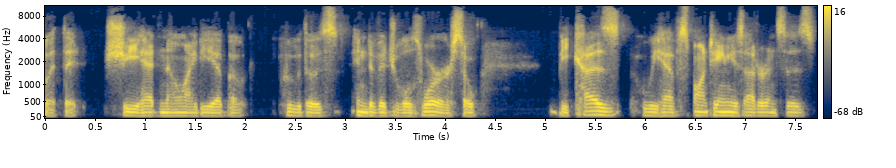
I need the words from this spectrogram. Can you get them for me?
but that she had no idea about who those individuals were. So, because we have spontaneous utterances,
